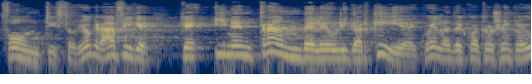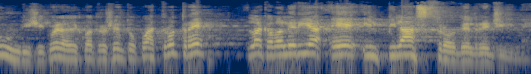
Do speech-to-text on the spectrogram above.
fonti storiografiche che in entrambe le oligarchie, quella del 411, quella del 404-3, la cavalleria è il pilastro del regime.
